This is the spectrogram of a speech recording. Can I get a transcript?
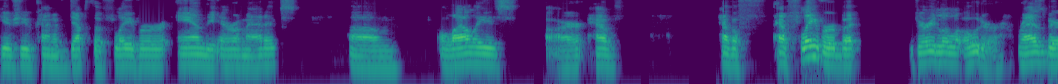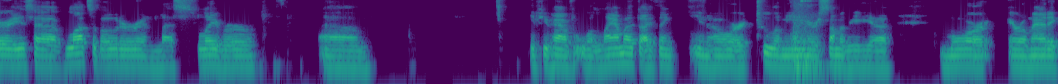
gives you kind of depth of flavor and the aromatics. Um, Olallies are have have a have flavor but very little odor. Raspberries have lots of odor and less flavor. Um, if you have Willamette, I think, you know, or Tulameen or some of the uh, more aromatic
